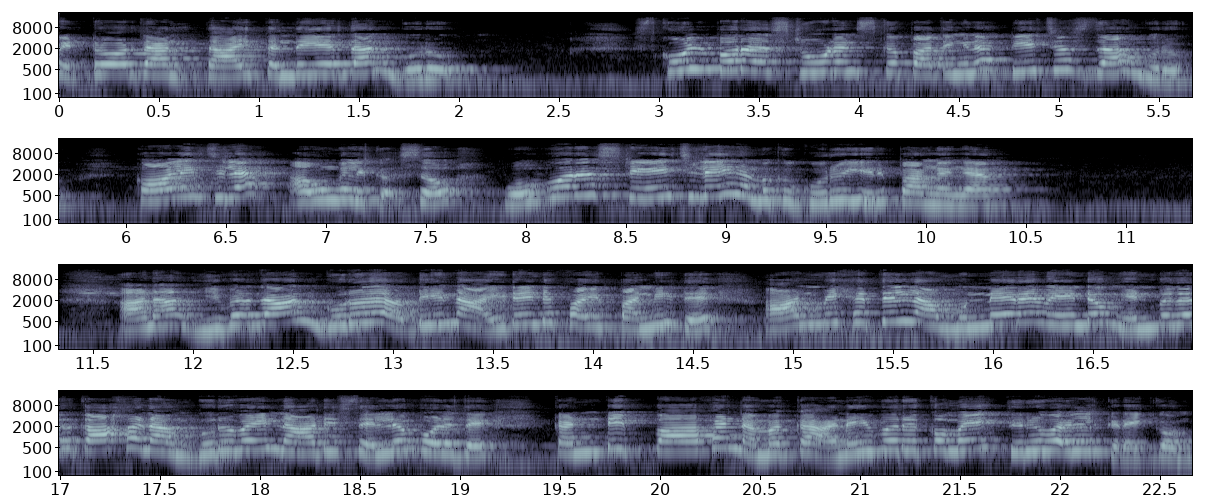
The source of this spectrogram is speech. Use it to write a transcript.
பெற்றோர்தான் தாய் தந்தையர்தான் குரு. ஸ்கூல் போகிற ஸ்டூடெண்ட்ஸ்க்கு பார்த்தீங்கன்னா டீச்சர்ஸ் தான் குரு. காலேஜில் அவங்களுக்கு. ஸோ ஒவ்வொரு ஸ்டேஜ்லேயும் நமக்கு குரு இருப்பாங்கங்க. ஆனால் இவர்தான் குரு அப்படின்னு ஐடென்டிஃபை பண்ணிட்டு ஆன்மீகத்தில் நாம் முன்னேற வேண்டும் என்பதற்காக நாம் குருவை நாடி செல்லும் பொழுது கண்டிப்பாக நமக்கு அனைவருக்குமே திருவருள் கிடைக்கும்.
